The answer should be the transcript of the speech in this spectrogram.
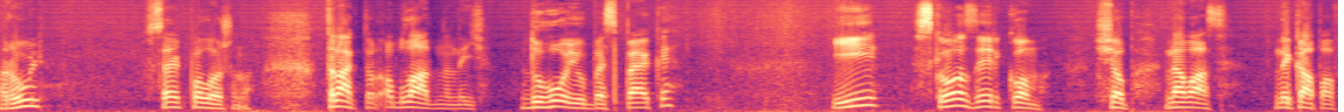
Руль, все як положено. Трактор обладнаний дугою безпеки і з козирьком, щоб на вас не капав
